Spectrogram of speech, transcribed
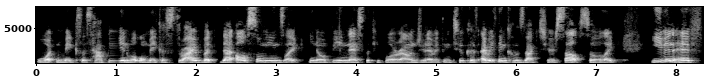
what makes us happy and what will make us thrive. But that also means like, you know, being nice to the people around you and everything too, because everything comes back to yourself. So like even if,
